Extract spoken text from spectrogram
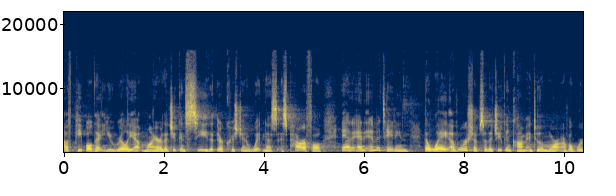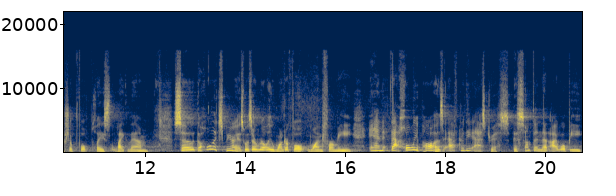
of people that you really admire, that you can see that their Christian witness is powerful, and, and imitating the way of worship so that you can come into a more of a worshipful place like them. So the whole experience was a really wonderful one for me. And that holy pause after the asterisk is something that I will be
